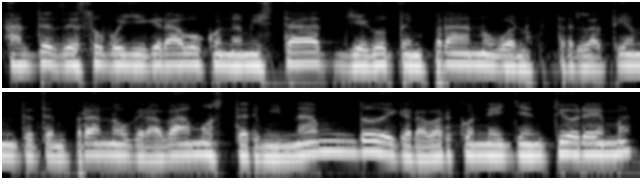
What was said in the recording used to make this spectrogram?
Antes de eso voy y grabo con amistad. Llego temprano, bueno, relativamente temprano. Grabamos, terminando de grabar con ella en Teorema.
